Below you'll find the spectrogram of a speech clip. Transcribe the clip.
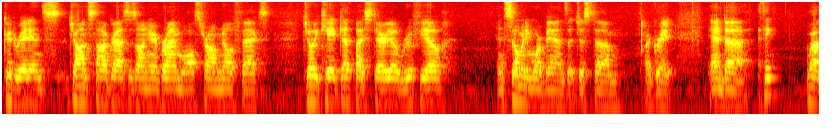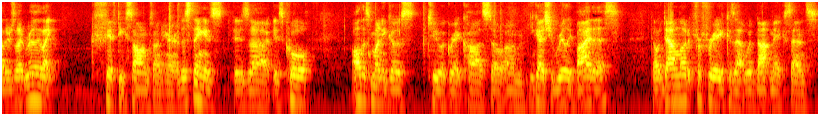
Good Riddance. Jon Snodgrass is on here, Brian Wahlstrom, No Effects, Joey Cape, Death by Stereo, Rufio, and so many more bands that just um, are great. And uh, I think, wow, there's like really like 50 songs on here. This thing is is uh, is cool. All this money goes to a great cause. So um, you guys should really buy this. Don't download it for free because that would not make sense.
